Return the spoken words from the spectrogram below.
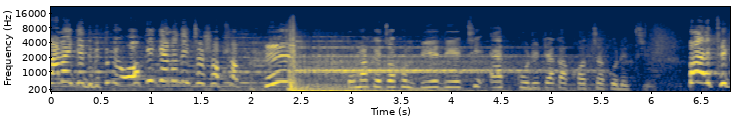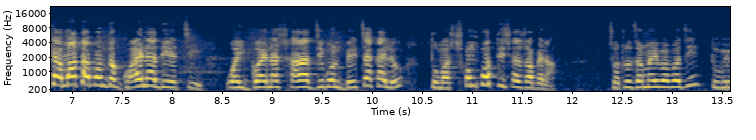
জামাইকে দিবে। তুমি ওকে কেন দিচ্ছ সব সব? হুম, তোমাকে যখন বিয়ে দিয়েছি এক কোটি টাকা খরচা করেছি। পায়ে থেকে মাথা বন্ধ গয়না দিয়েছি। ওই গয়না সারা জীবন বেচা খাইলেও তোমার সম্পত্তি শেষ হবে না। ছোট জামাই বাবাজি তুমি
